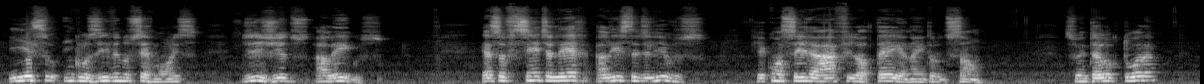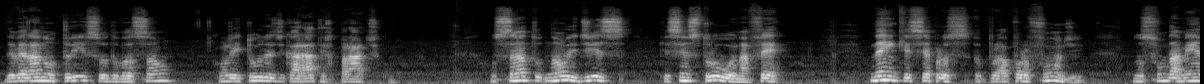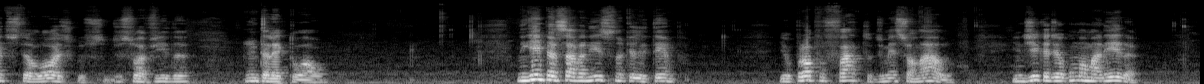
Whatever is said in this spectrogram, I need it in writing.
E isso, inclusive, nos sermões dirigidos a leigos. É suficiente ler a lista de livros que aconselha a Filoteia na introdução. Sua interlocutora deverá nutrir sua devoção com leituras de caráter prático. O santo não lhe diz que se instrua na fé, nem que se aprofunde nos fundamentos teológicos de sua vida intelectual. Ninguém pensava nisso naquele tempo, e o próprio fato de mencioná-lo indica de alguma maneira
